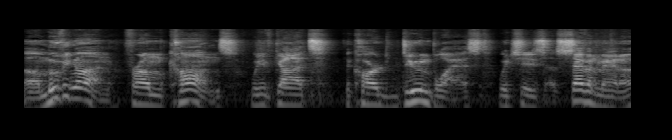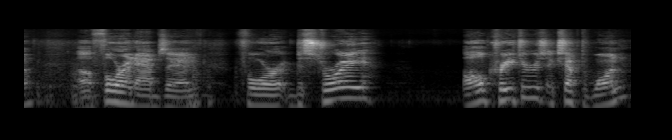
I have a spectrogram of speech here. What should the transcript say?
uh, moving on from Khans, we've got the card Dune Blast, which is seven mana, uh, for an Abzan, for destroy all creatures except one.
